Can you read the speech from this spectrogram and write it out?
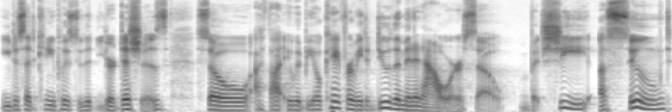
You just said, can you please do the, your dishes? So I thought it would be okay for me to do them in an hour or so. But she assumed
